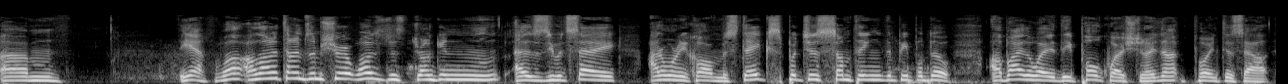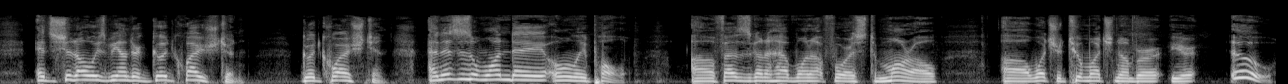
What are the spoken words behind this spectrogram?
Um, yeah. Well, a lot of times I'm sure it was just drunken, as you would say. I don't want to call them mistakes, but just something that people do. Uh, by the way, the poll question. I did not point this out. It should always be under good question. Good question. And this is a one day only poll. Uh, Fez is going to have one up for us tomorrow. Uh, what's your too much number? Your ooh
